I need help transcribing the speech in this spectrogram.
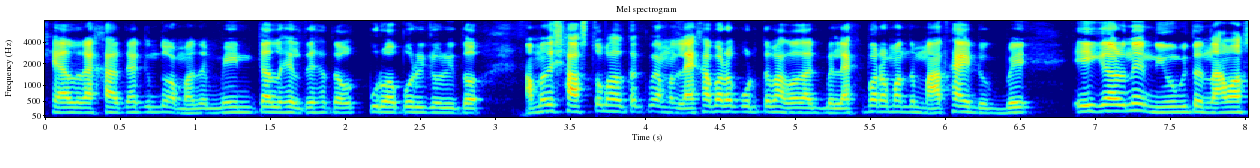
খেয়াল রাখাটা কিন্তু আমাদের মেন্টাল হেলথের সাথে পুরোপুরি জড়িত। আমাদের স্বাস্থ্য ভালো থাকলে আমার লেখাপড়া করতে ভালো লাগবে, লেখাপড়া আমাদের মাথায় ঢুকবে। এই কারণে নিয়মিত নামাজ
